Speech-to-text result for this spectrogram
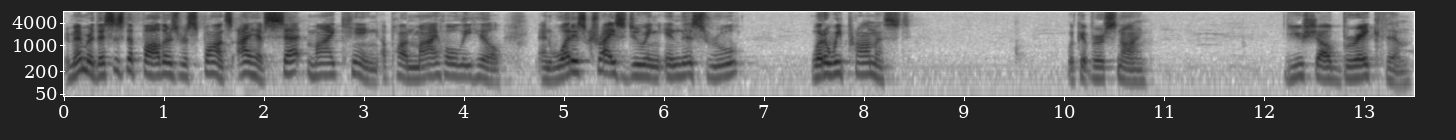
Remember, this is the Father's response I have set my king upon my holy hill. And what is Christ doing in this rule? What are we promised? Look at verse 9. You shall break them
